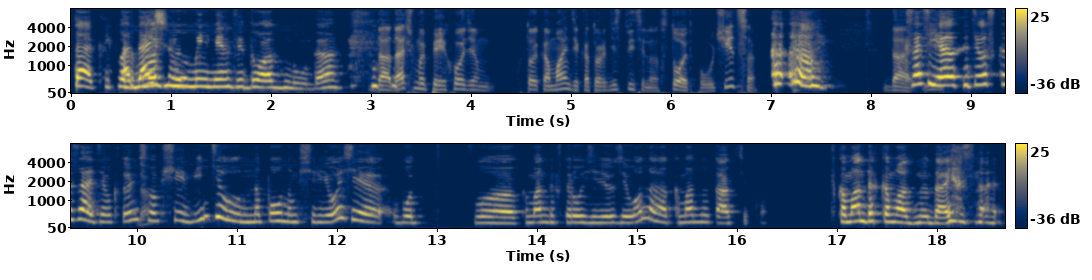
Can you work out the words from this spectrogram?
Так, И а дальше мы имеем в виду одну, да? Да, дальше мы переходим к той команде, которая действительно стоит поучиться. Да. Кстати, я хотела сказать, а кто-нибудь да? вообще видел на полном серьезе вот в командах второго дивизиона командную тактику? В командах командную, да, я знаю.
